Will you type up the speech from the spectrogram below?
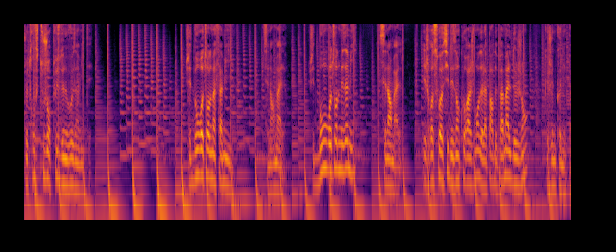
je trouve toujours plus de nouveaux invités. J'ai de bons retours de ma famille, c'est normal. J'ai de bons retours de mes amis, c'est normal. Et je reçois aussi des encouragements de la part de pas mal de gens que je ne connais pas.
